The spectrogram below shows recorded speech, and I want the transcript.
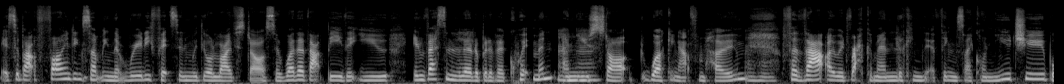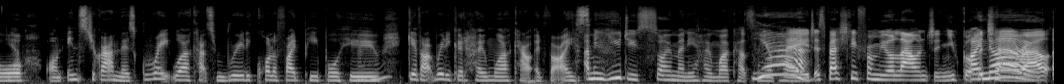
it's about finding something that really fits in with your lifestyle. So, whether that be that you invest in a little bit of equipment and Mm-hmm. you start working out from home, for that, I would recommend looking at things like on YouTube or on Instagram. There's great workouts from really qualified people who give out really good home workout advice. Mm-hmm. I mean, you do so many home workouts Yeah. Page, especially from your lounge, and you've got the I know. chair out.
